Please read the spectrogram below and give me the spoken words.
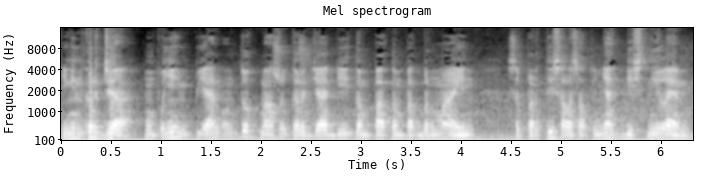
ingin kerja, mempunyai impian untuk masuk kerja di tempat-tempat bermain seperti salah satunya Disneyland.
